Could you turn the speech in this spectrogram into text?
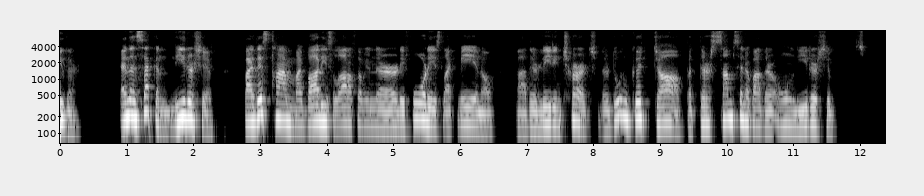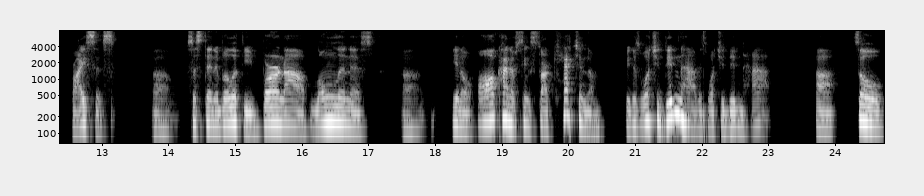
either. And then, second, leadership. By this time, my buddies, a lot of them in their early 40s, like me, you know, uh, they're leading church. They're doing good job, but there's something about their own leadership crisis, uh, sustainability, burnout, loneliness, uh, you know all kind of things start catching them because what you didn't have is what you didn't have. Uh, so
